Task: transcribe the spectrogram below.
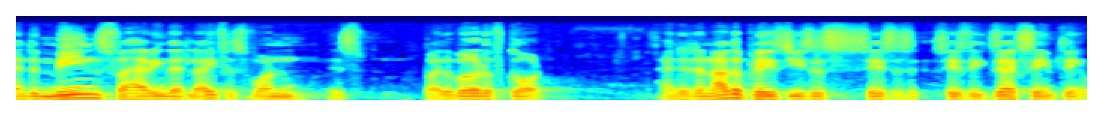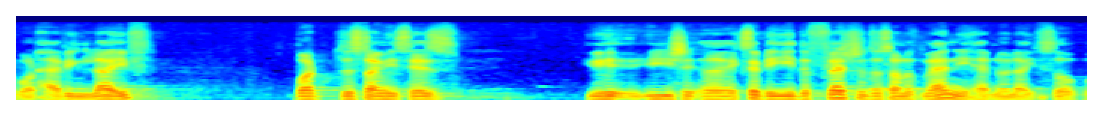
and the means for having that life is one is by the word of God. And at another place, Jesus says, says the exact same thing about having life, but this time he says, you, you should, uh, Except you eat the flesh of the Son of Man, you have no life. So,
